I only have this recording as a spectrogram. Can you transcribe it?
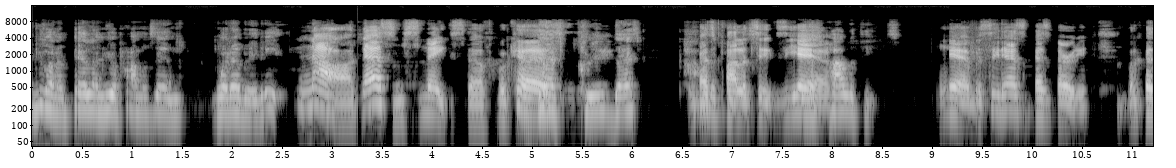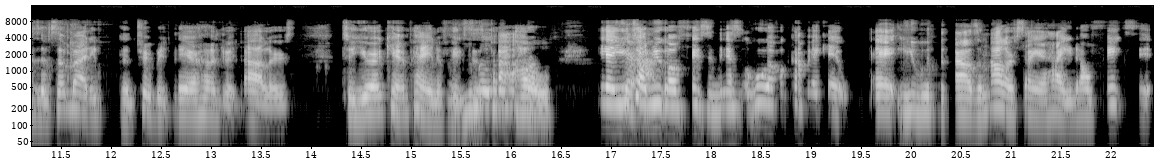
You're going to tell them you'll promise them whatever it is. Nah, that's some snake stuff because That's. That's that's politics. politics. That's Yeah. politics. Yeah, but see that's that's dirty. Because if somebody contribute their hundred dollars to your campaign to And fix you this a pothole, yeah, you Yeah, told them you're gonna fix it. This whoever come back at, at you with the thousand dollars saying, "Hey, don't fix it,"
